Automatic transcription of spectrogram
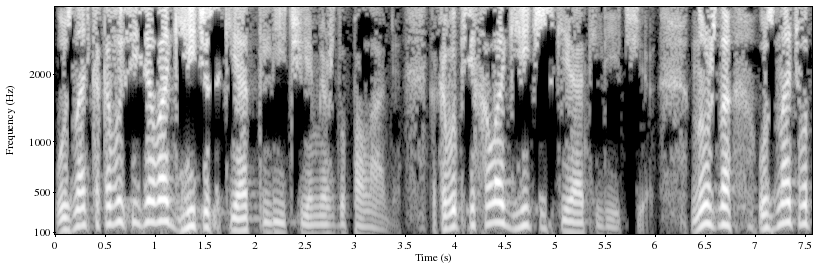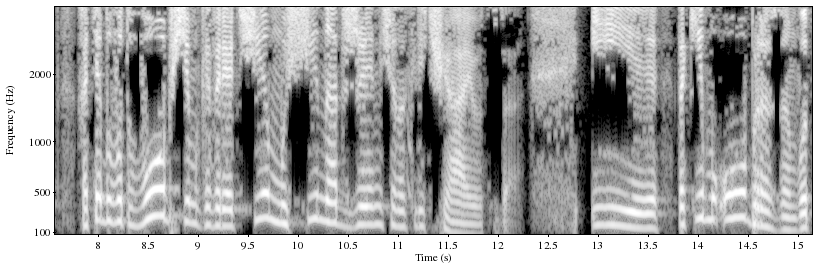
узнать, каковы физиологические отличия между полами, каковы психологические отличия. Нужно узнать вот хотя бы вот в общем говоря, чем мужчины от женщин отличаются. И таким образом, вот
